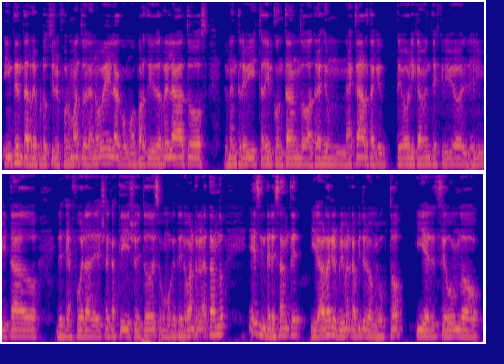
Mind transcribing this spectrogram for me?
intenta reproducir el formato de la novela, como a partir de relatos, de una entrevista, de ir contando a través de una carta que teóricamente escribió el, el invitado desde afuera de ella el castillo y todo eso, como que te lo van relatando. Es interesante y la verdad que el primer capítulo me gustó y el segundo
